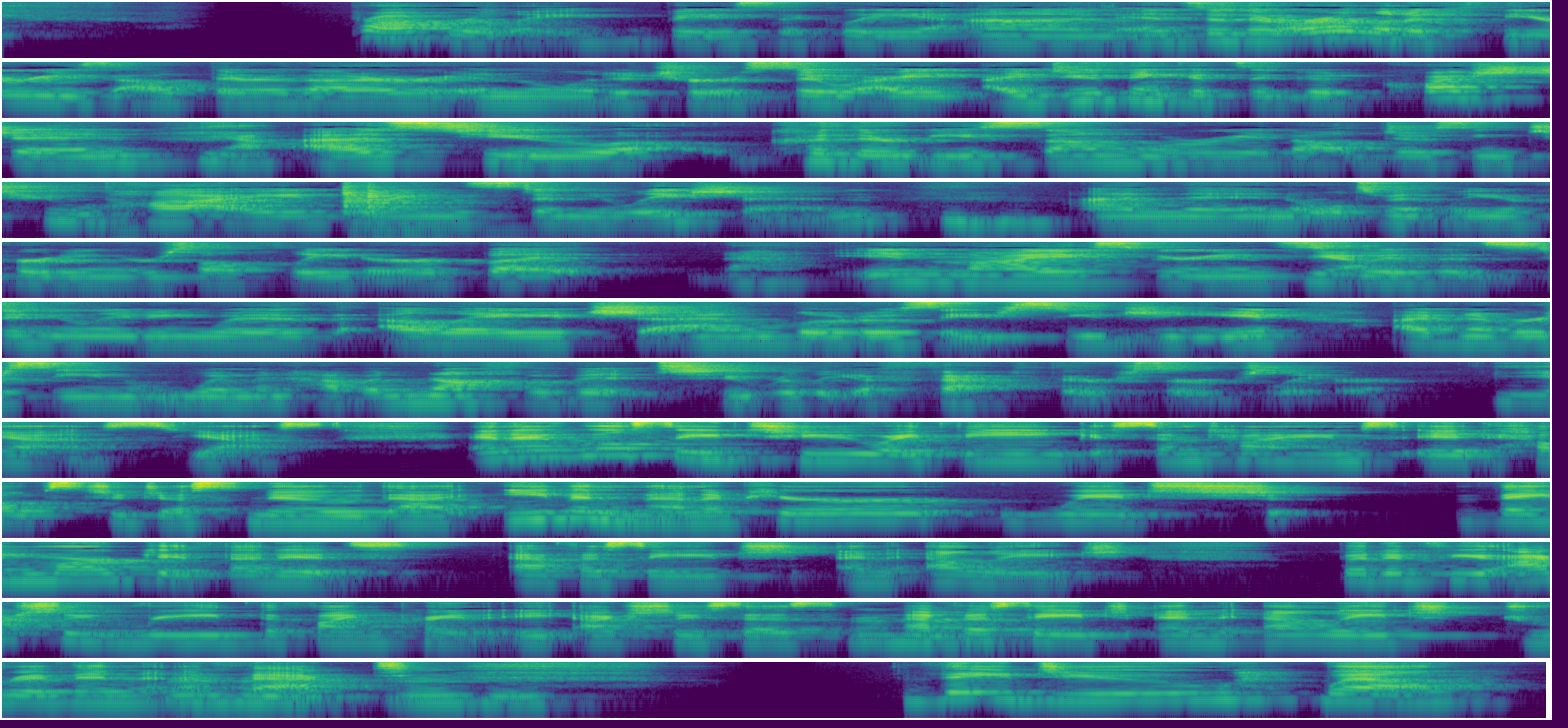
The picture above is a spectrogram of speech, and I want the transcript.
properly, basically. Um, and so there are a lot of theories out there that are in the literature. So I, I do think it's a good question yeah. as to could there be some worry about dosing too high during the stimulation mm-hmm. and then ultimately hurting yourself later? But in my experience yeah. with stimulating with LH and low dose HCG, I've never seen women have enough of it to really affect their surge later. Yes, yes. And I will say too, I think sometimes it helps to just know that even Menopur, which they market that it's FSH and LH, but if you actually read the fine print, it actually says mm-hmm. FSH and LH driven mm-hmm. effect. Mm-hmm. They do, well,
